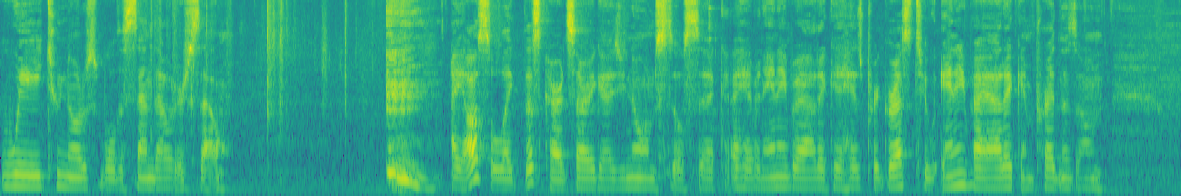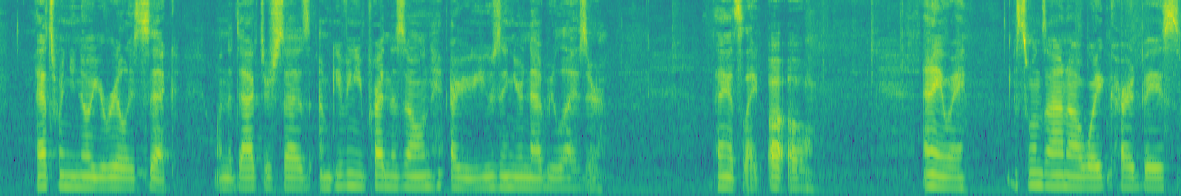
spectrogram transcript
way too noticeable to send out or sell. I also like this card. Sorry, guys. You know I'm still sick. I have an antibiotic. It has progressed to antibiotic and prednisone. That's when you know you're really sick. When the doctor says, I'm giving you prednisone, are you using your nebulizer? Then it's like, uh-oh. Anyway, this one's on a white card base.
